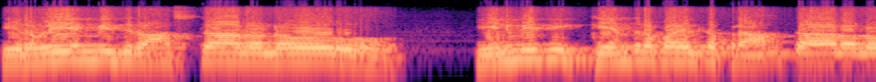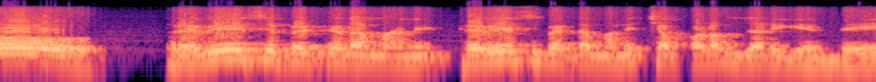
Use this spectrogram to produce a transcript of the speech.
ఇరవై ఎనిమిది రాష్ట్రాలలో ఎనిమిది కేంద్రపాలిత ప్రాంతాలలో ప్రవేశపెట్టడం అని ప్రవేశపెట్టమని చెప్పడం జరిగింది.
